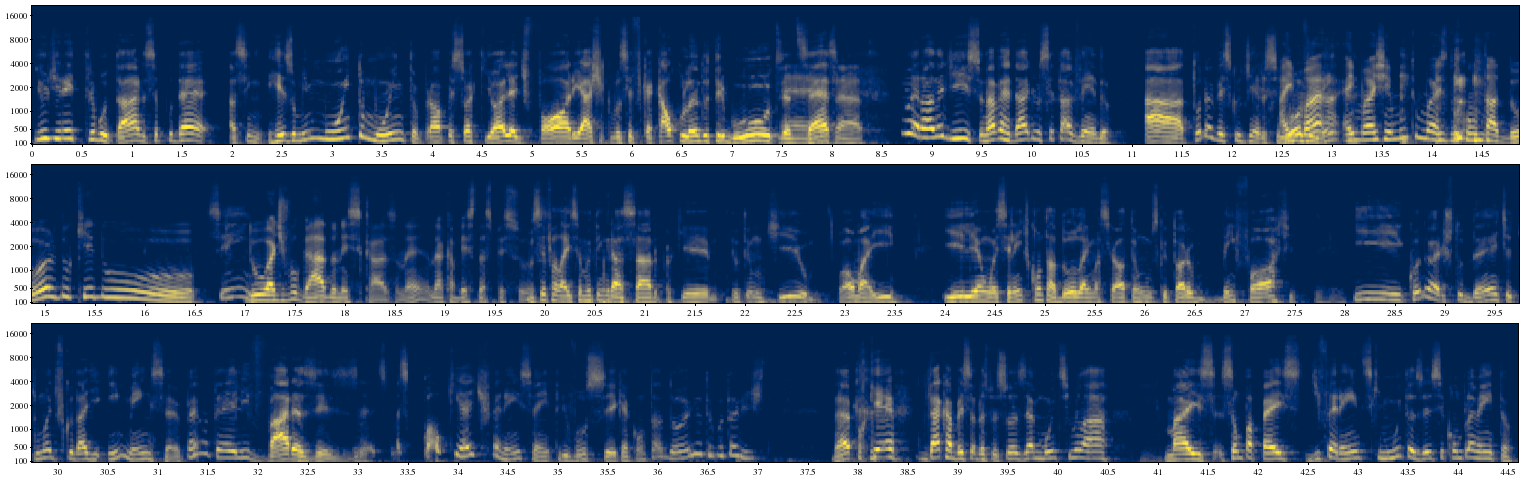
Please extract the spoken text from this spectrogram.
E o direito tributário, se você puder, assim, resumir muito, muito para uma pessoa que olha de fora e acha que você fica calculando tributos, É, etc. Exato. Não é nada disso. Na verdade, você está vendo a, toda vez que o dinheiro se A, movimenta... a imagem é muito mais do contador do que do, Sim. do advogado, nesse caso, né? Na cabeça das pessoas. Você falar isso é muito engraçado, porque eu tenho um tio, o Almaí, e ele é um excelente contador lá em Maceió, tem um escritório bem forte. E quando eu era estudante, eu tinha uma dificuldade imensa. Eu perguntei a ele várias vezes, eu disse, mas qual que é a diferença entre você, que é contador, e o tributarista? Né? Porque é- da cabeça das pessoas é muito similar, mas são papéis diferentes que muitas vezes se complementam.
